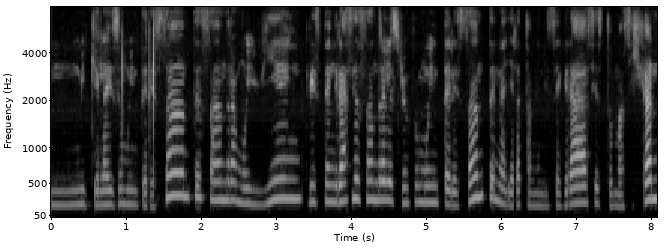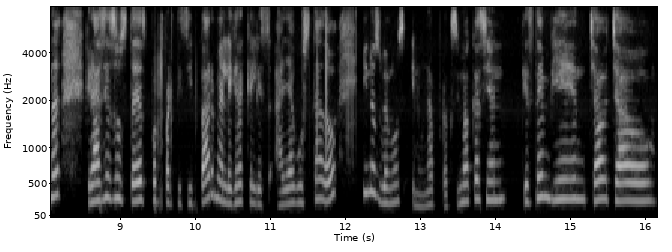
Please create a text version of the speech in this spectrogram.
Miquela dice muy interesante, Sandra, muy bien. Cristian, gracias, Sandra, el stream fue muy interesante. Nayera también dice gracias, Tomás y Hanna. Gracias a ustedes por participar, me alegra que les haya gustado y nos vemos en una próxima ocasión. Que estén bien, chao, chao.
